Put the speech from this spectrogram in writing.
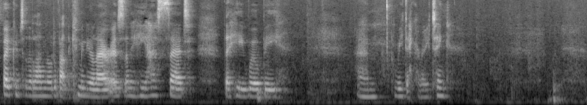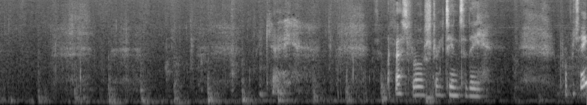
Spoken to the landlord about the communal areas and he has said that he will be um, redecorating. Okay, so the first floor straight into the property.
